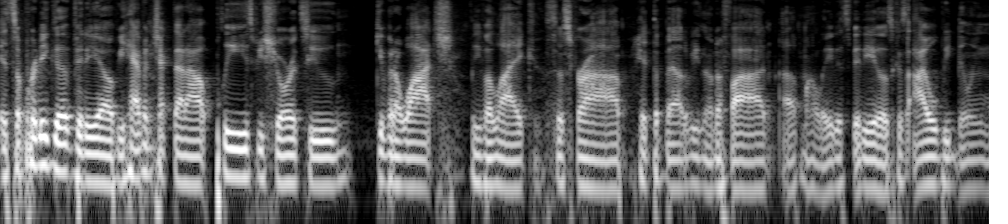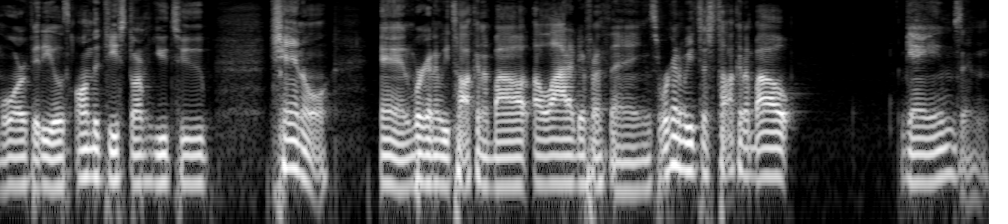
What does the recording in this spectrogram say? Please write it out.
It's a pretty good video. If you haven't checked that out, please be sure to give it a watch, leave a like, subscribe, hit the bell to be notified of my latest videos because I will be doing more videos on the G Storm YouTube channel and we're going to be talking about a lot of different things. We're going to be just talking about games and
